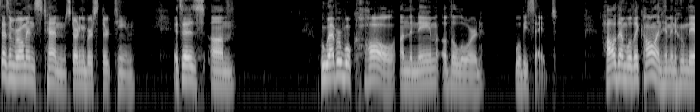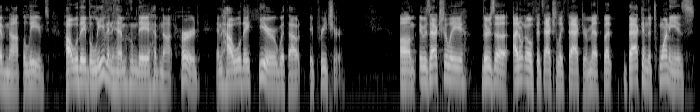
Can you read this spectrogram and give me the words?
Says in Romans 10, starting in verse 13, it says, um, Whoever will call on the name of the Lord will be saved. How then will they call on him in whom they have not believed? How will they believe in him whom they have not heard? And how will they hear without a preacher? Um, it was actually, there's a, I don't know if it's actually fact or myth, but back in the 20s,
